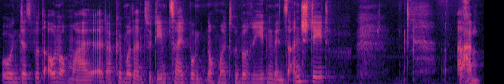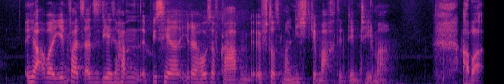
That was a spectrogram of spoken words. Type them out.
Und das wird auch nochmal, äh, da können wir dann zu dem Zeitpunkt nochmal drüber reden, wenn es ansteht. Um. Ja, aber jedenfalls, also die haben bisher ihre Hausaufgaben öfters mal nicht gemacht in dem Thema. Aber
